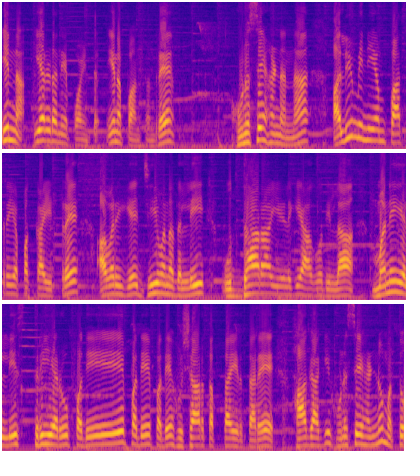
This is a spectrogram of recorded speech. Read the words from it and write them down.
ಇನ್ನು ಎರಡನೇ ಪಾಯಿಂಟ್ ಏನಪ್ಪ ಅಂತಂದರೆ, ಹುಣಸೆ ಹಣ್ಣನ್ನು ಅಲ್ಯೂಮಿನಿಯಂ ಪಾತ್ರೆಯ ಪಕ್ಕ ಇಟ್ಟರೆ ಅವರಿಗೆ ಜೀವನದಲ್ಲಿ ಉದ್ಧಾರ ಏಳಿಗೆ ಆಗೋದಿಲ್ಲ. ಮನೆಯಲ್ಲಿ ಸ್ತ್ರೀಯರು ಪದೇ ಪದೇ ಪದೇ ಹುಷಾರು ತಪ್ತಾ ಇರ್ತಾರೆ. ಹಾಗಾಗಿ ಹುಣಸೆ ಹಣ್ಣು ಮತ್ತು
